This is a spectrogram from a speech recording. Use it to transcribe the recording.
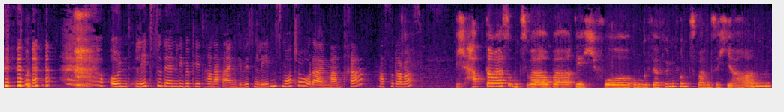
Und lebst du denn, liebe Petra, nach einem gewissen Lebensmotto oder einem Mantra? Hast du da was? Ich habe da was und zwar war ich vor ungefähr 25 Jahren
